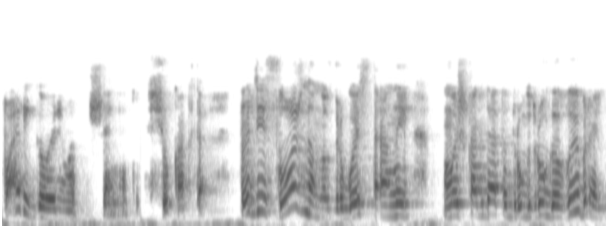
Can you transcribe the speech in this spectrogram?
паре говорим отношения, то все как-то вроде и сложно, но с другой стороны, мы же когда-то друг друга выбрали,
